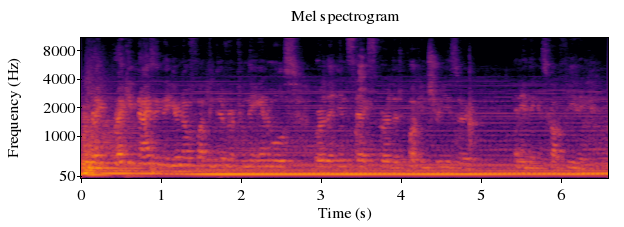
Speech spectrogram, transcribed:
rec- recognizing that you're no fucking different from the animals or the insects or the fucking trees or anything. It's called feeding.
